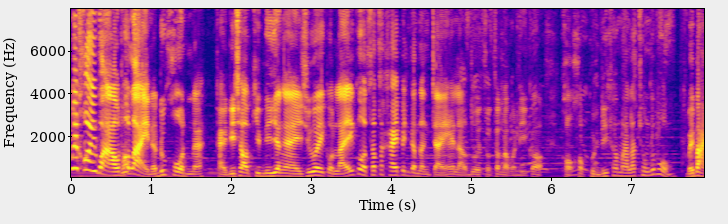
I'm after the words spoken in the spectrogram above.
ไม่ค่อยว้าวเท่าไหร่นะทุกคนนะใครที่ชอบคลิปนี้ยังไงช่วยกดไลค์กดซับสไครป์เป็นกำลังใจให้เราด้วยส่วนสำหรับวันนี้ก็ขอขอบคุณที่เข้ามารับชมครับผมบ๊ายบาย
